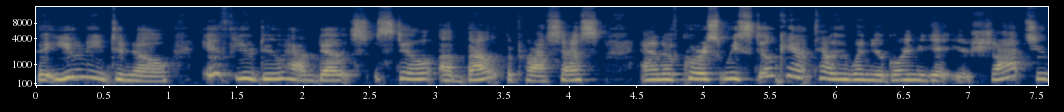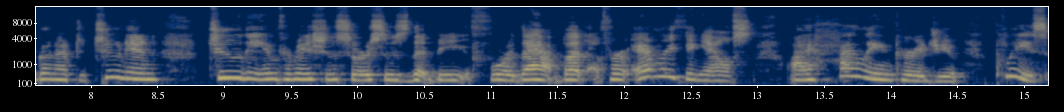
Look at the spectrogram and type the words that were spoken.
that you need to know if you do have doubts still about the process. And of course, we still can't tell you when you're going to get your shots. You're going to have to tune in to the information sources that be for that. But for everything else, I highly encourage you, please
